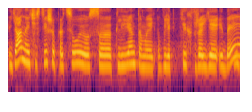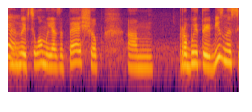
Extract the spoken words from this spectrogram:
Я найчастіше працюю з клієнтами, в яких вже є ідея. Ну і в цілому я за те, щоб ем, робити бізнес,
